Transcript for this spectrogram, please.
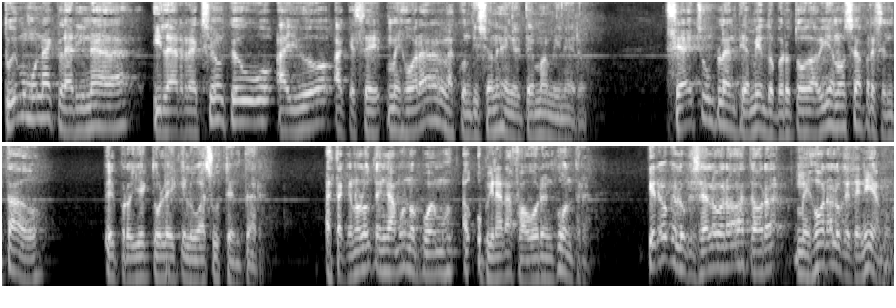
tuvimos una clarinada y la reacción que hubo ayudó a que se mejoraran las condiciones en el tema minero. Se ha hecho un planteamiento, pero todavía no se ha presentado el proyecto ley que lo va a sustentar. Hasta que no lo tengamos no podemos opinar a favor o en contra. Creo que lo que se ha logrado hasta ahora mejora lo que teníamos,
